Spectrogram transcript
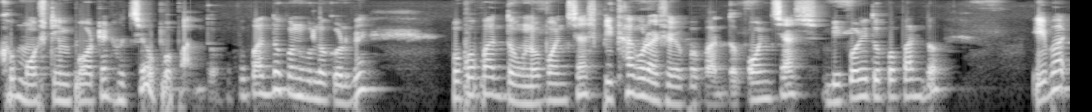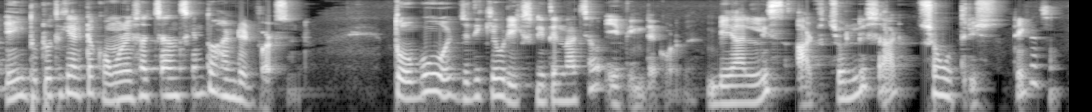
খুব মোস্ট ইম্পর্টেন্ট হচ্ছে উপপাদ্য। উপপাদ্য কোনগুলো করবে? উপপাদ্য ঊনপঞ্চাশ, পিথাগোরাসের উপপাদ্য পঞ্চাশ, বিপরীত উপপাদ্য। এবার এই দুটো থেকে একটা কমন আসার চান্স কিন্তু হান্ড্রেড পার্সেন্ট তবুও যদি কেউ রিস্ক নিতে না চাও, এই তিনটে করবে। বিয়াল্লিশ, আটচল্লিশ আর চৌত্রিশ। ঠিক আছে?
